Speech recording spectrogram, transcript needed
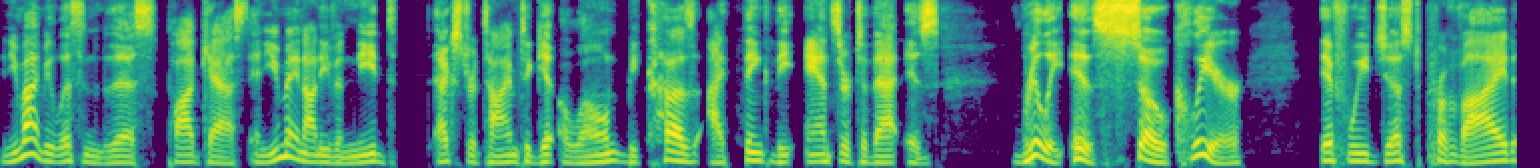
And you might be listening to this podcast and you may not even need extra time to get alone because I think the answer to that is really is so clear if we just provide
